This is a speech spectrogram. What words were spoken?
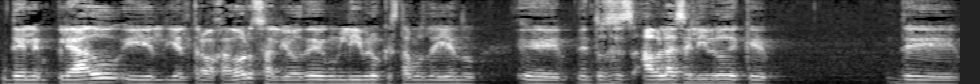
del empleado y el, y el, trabajador salió de un libro que estamos leyendo. Eh, entonces habla ese libro de que, de,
